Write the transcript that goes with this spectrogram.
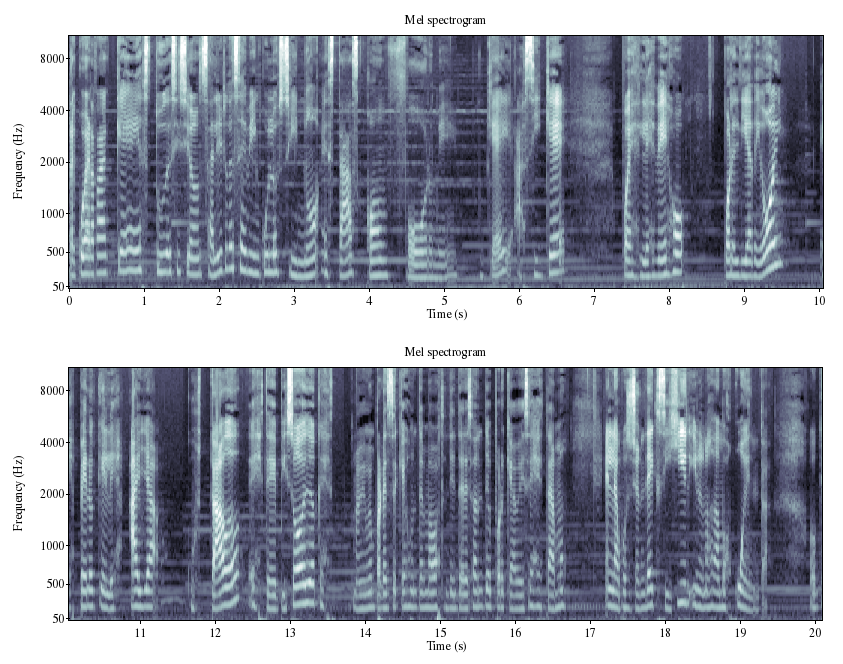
Recuerda que es tu decisión salir de ese vínculo si no estás conforme. Así que pues les dejo por el día de hoy. Espero que les haya gustado este episodio, que a mí me parece que es un tema bastante interesante porque a veces estamos en la posición de exigir y no nos damos cuenta, ¿ok?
